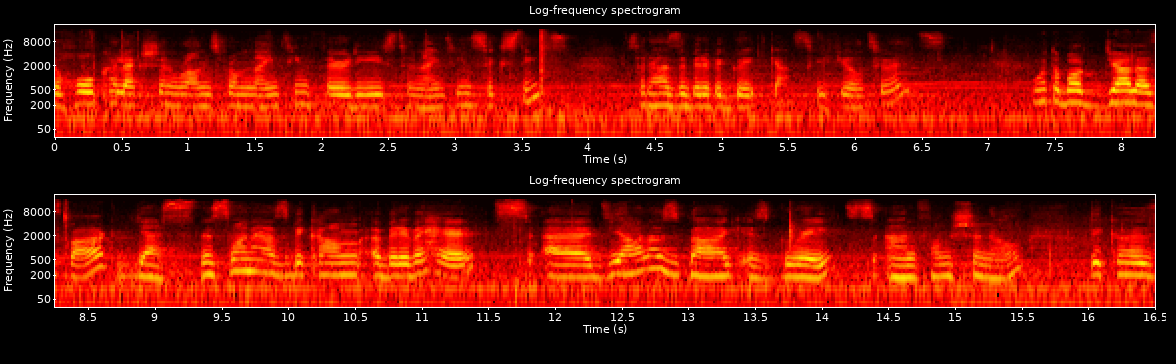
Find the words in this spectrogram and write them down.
The whole collection runs from 1930s to 1960s. So it has a bit of a great Gatsby feel to it. What about Diala's bag? Yes, this one has become a bit of a hit. Uh, Diala's bag is great and functional because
